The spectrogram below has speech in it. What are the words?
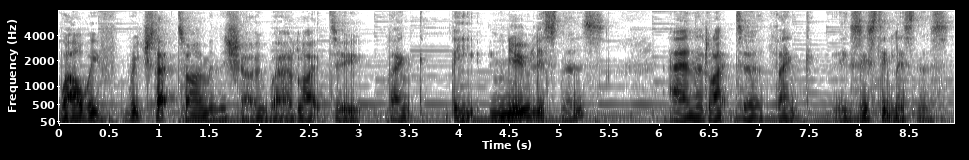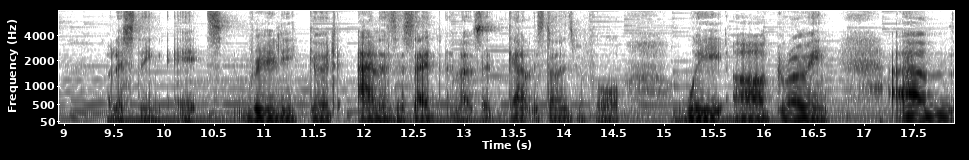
Well, we've reached that time in the show where I'd like to thank the new listeners and I'd like to thank existing listeners for listening. It's really good. And as I said, and I've said countless times before, we are growing. Um,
